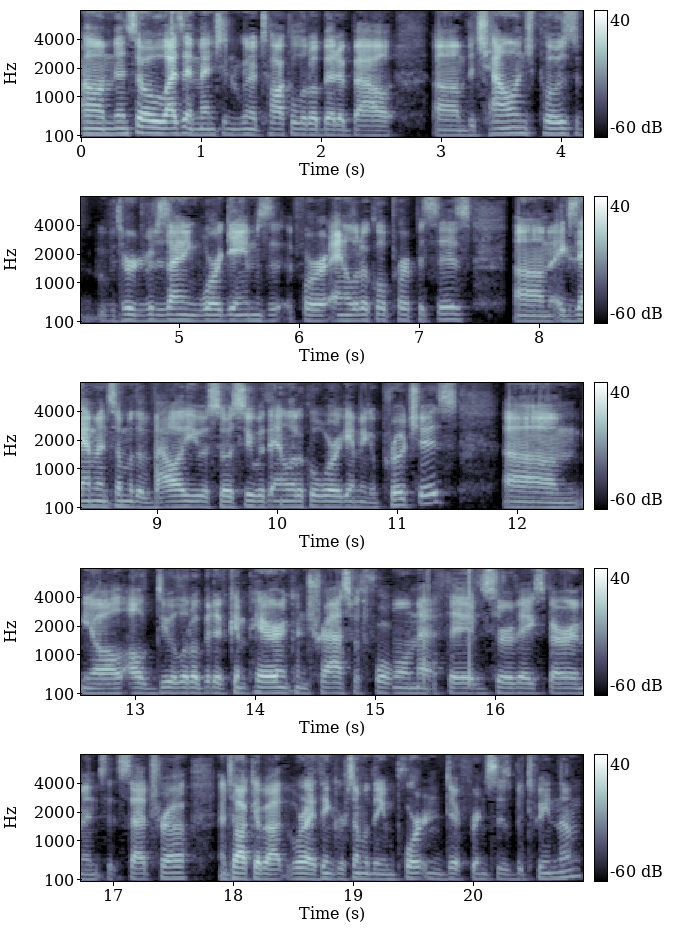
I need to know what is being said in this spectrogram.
um, and so as i mentioned i'm going to talk a little bit about um, the challenge posed for designing war games for analytical purposes, um, examine some of the value associated with analytical wargaming approaches. Um, you know, I'll, I'll, do a little bit of compare and contrast with formal methods, survey experiments, etc., and talk about what I think are some of the important differences between them.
